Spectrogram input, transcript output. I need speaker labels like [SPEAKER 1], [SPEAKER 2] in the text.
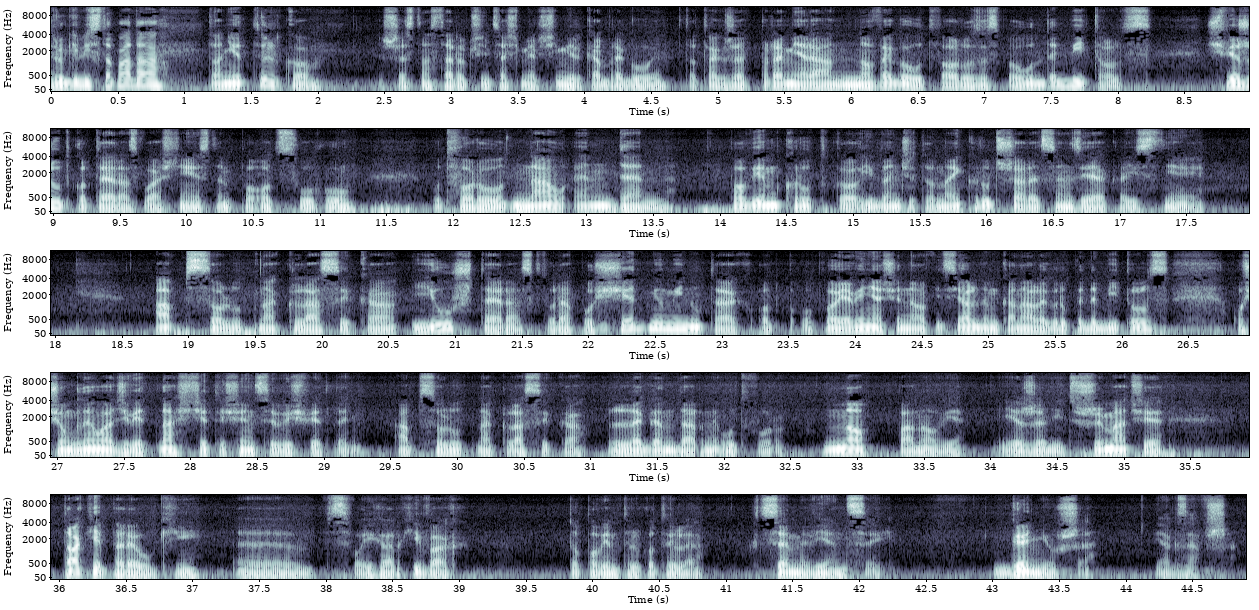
[SPEAKER 1] 2 listopada to nie tylko 16. rocznica śmierci Mirka Breguły, to także premiera nowego utworu zespołu The Beatles. Świeżutko teraz właśnie jestem po odsłuchu utworu Now and Then. Powiem krótko i będzie to najkrótsza recenzja, jaka istnieje. Absolutna klasyka już teraz, która po 7 minutach od pojawienia się na oficjalnym kanale grupy The Beatles osiągnęła 19 tysięcy wyświetleń. Absolutna klasyka, legendarny utwór. No, panowie, jeżeli trzymacie takie perełki e, w swoich archiwach, to powiem tylko tyle. Chcemy więcej. Geniusze, jak zawsze.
